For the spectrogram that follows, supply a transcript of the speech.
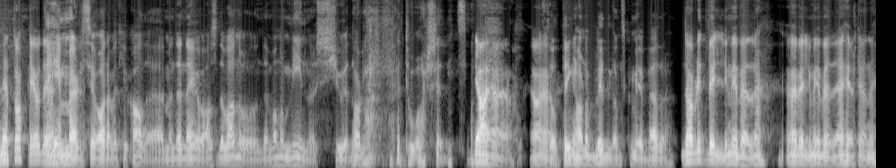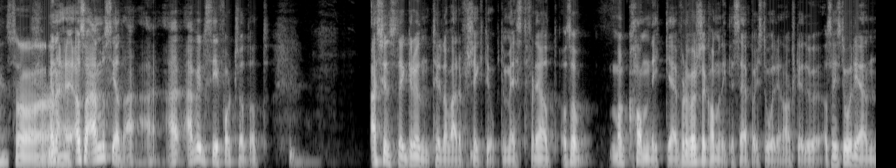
Nettopp, Det er jo det. til himmels i år. Jeg vet ikke hva det er, men den, er jo, altså, det var noe, den var noe minus 20 dollar for to år siden. Så, ja, ja, ja, ja, ja. så ting har nå blitt ganske mye bedre. Det har blitt veldig mye bedre. Jeg er veldig mye bedre, jeg er helt enig. Så, men jeg, altså, jeg må si at jeg, jeg, jeg vil si fortsatt at jeg syns det er grunn til å være forsiktig optimist. fordi at altså, man kan ikke For det første kan man ikke se på historien alltid. Du, altså Historien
